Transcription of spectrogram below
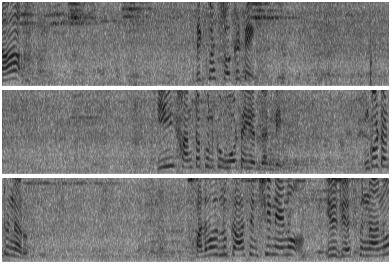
నా రిక్వెస్ట్ ఒకటే. ఈ హంతకులకు ఓటేయొద్దండి ఇంకోటి అంటున్నారు. పదవదులు కాసించి నేను ఇది చేస్తున్నాను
